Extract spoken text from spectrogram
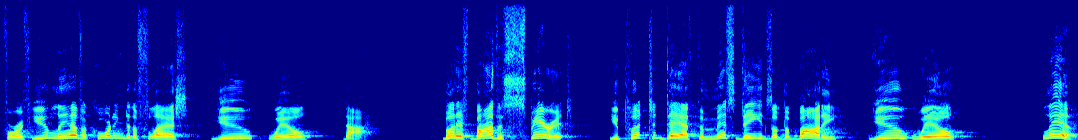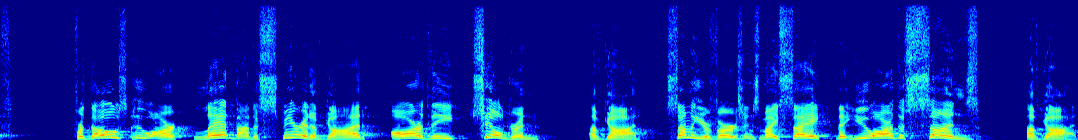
For if you live according to the flesh, you will die. But if by the Spirit you put to death the misdeeds of the body, you will live. For those who are led by the Spirit of God are the children of God. Some of your versions may say that you are the sons of God.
